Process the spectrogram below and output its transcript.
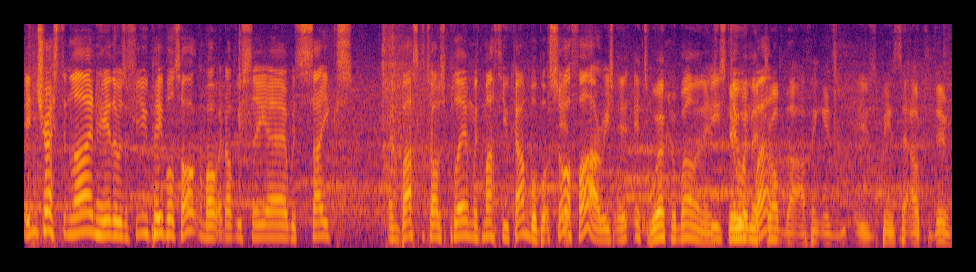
Interesting line here. There was a few people talking about it, obviously, uh, with Sykes and Basketovs playing with Matthew Campbell, but so It- far he's It, it's working well and he's, He's doing, doing the well. job that I think he's, he's been set out to do.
